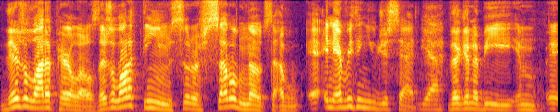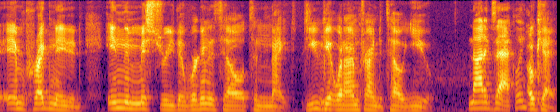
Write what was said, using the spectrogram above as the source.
there's a lot of parallels. There's a lot of themes, sort of subtle notes that of, in everything you just said. Yeah. they're gonna be Im- impregnated in the mystery that we're gonna tell tonight. Do you get what I'm trying to tell you? Not exactly. Okay,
